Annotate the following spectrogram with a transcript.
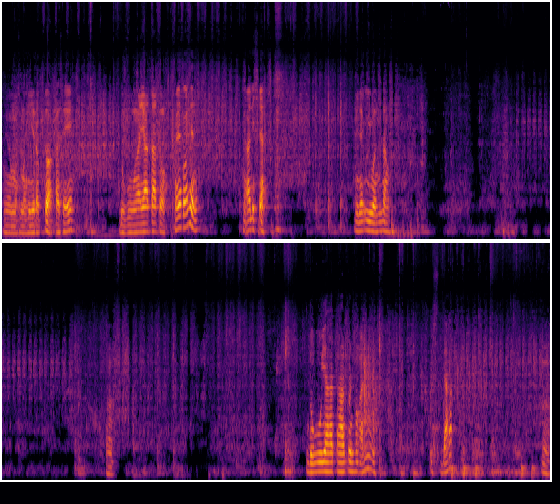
Yan, mas mahirap to ah, kasi dugo nga yata to. Kaya ko yan. Naalis siya. May naiwan lang. Hmm. Dugo yata to ng ano. Isda. Hmm.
